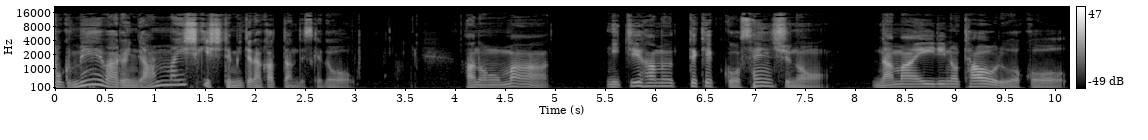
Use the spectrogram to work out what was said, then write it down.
僕目悪いんであんま意識して見てなかったんですけど、あの、まあ、日ハムって結構選手の名前入りのタオルをこ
